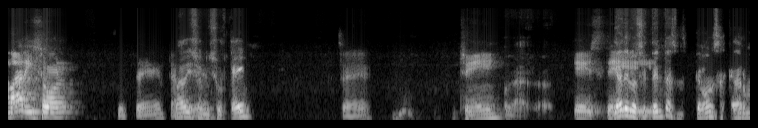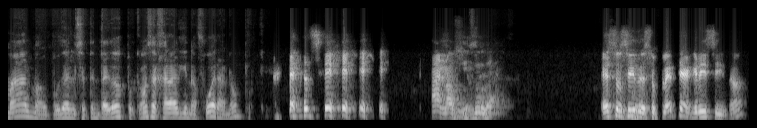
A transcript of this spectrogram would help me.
Madison. Madison y Surtain. Sí. Sí. Este... Ya de los 70 te vamos a quedar mal, Mau, pues del 72, porque vamos a dejar a alguien afuera, ¿no? Porque... sí. Ah, no, sin duda. Eso sí, de suplente a Grisi, ¿no?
